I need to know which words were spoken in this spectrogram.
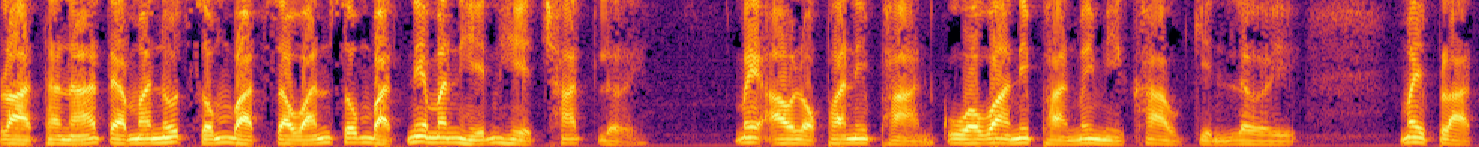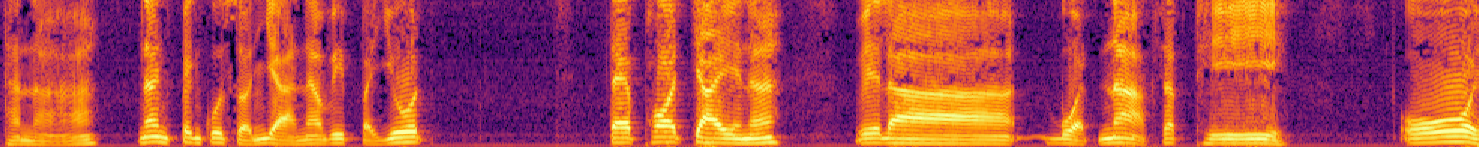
ปรารถนาแต่มนุษย์สมบัติสวรรค์สมบัติเนี่ยมันเห็นเหตุชัดเลย ไม่เอาหรอกพานิพานกลัวว่านิพานไม่มีข้าวกินเลย ไม่ปรารถนา นั่นเป็นกุศลญาณวิปยุตแต่พอใจนะ เวลาบวชนาคสักที โอ้ย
